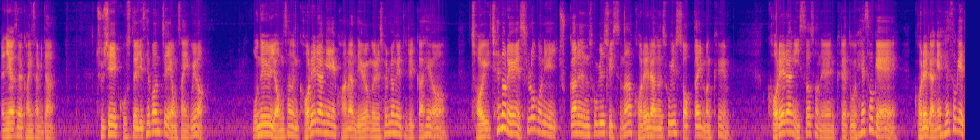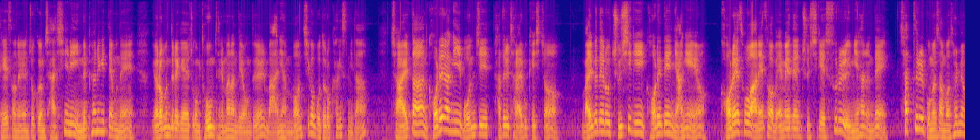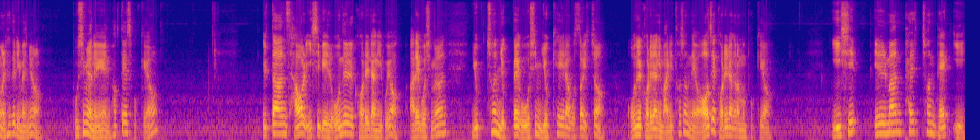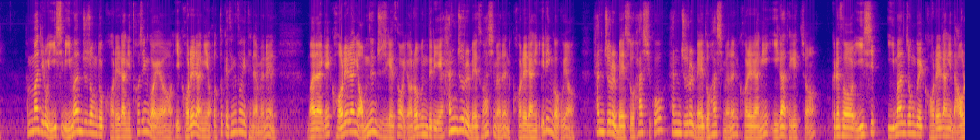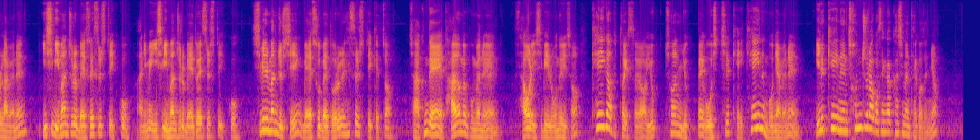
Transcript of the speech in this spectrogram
안녕하세요 강의사입니다. 주식 고수되기 세 번째 영상이고요. 오늘 영상은 거래량에 관한 내용을 설명해 드릴까 해요. 저희 채널의 슬로건이 주가는 속일 수 있으나 거래량은 속일 수 없다인 만큼 거래량이 있어서는 그래도 해석에 거래량의 해석에 대해서는 조금 자신이 있는 편이기 때문에 여러분들에게 조금 도움 될 만한 내용들 많이 한번 찍어 보도록 하겠습니다. 자, 일단 거래량이 뭔지 다들 잘 알고 계시죠? 말 그대로 주식이 거래된 양이에요. 거래소 안에서 매매된 주식의 수를 의미하는데 차트를 보면서 한번 설명을 해드리면요. 보시면은 확대해서 볼게요. 일단 4월 20일 오늘 거래량이고요. 아래 보시면 6656K라고 써 있죠. 오늘 거래량이 많이 터졌네요. 어제 거래량을 한번 볼게요. 21만 8102. 한마디로 22만 주 정도 거래량이 터진 거예요. 이 거래량이 어떻게 생성이 되냐면은 만약에 거래량이 없는 주식에서 여러분들이 한 주를 매수하시면은 거래량이 1인 거고요. 한 주를 매수하시고 한 주를 매도하시면은 거래량이 2가 되겠죠. 그래서 22만 정도의 거래량이 나오려면은 22만 주를 매수했을 수도 있고 아니면 22만 주를 매도했을 수도 있고 11만 주씩 매수 매도를 했을 수도 있겠죠. 자, 근데 다음에 보면은 4월 22일 오늘이죠. K가 붙어 있어요. 6657K. K는 뭐냐면은 1K는 천주라고 생각하시면 되거든요.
